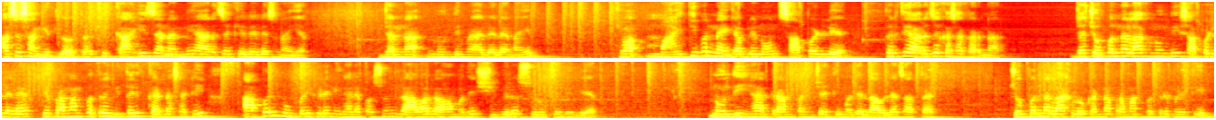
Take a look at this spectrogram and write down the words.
असं सांगितलं होतं की काही जणांनी अर्ज केलेलेच नाही आहेत ज्यांना नोंदी मिळालेल्या नाहीत किंवा माहिती पण नाही की आपली नोंद सापडली आहे तर ते अर्ज कसा करणार? ज्या चोपन्न लाख नोंदी सापडलेल्या आहेत ते प्रमाणपत्र वितरित करण्यासाठी आपण मुंबईकडे निघाल्यापासून गावागावामध्ये शिबिरं सुरू केलेली आहेत. नोंदी ह्या ग्रामपंचायतीमध्ये लावल्या जात आहेत. चोपन्न लाख लोकांना प्रमाणपत्र मिळतील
